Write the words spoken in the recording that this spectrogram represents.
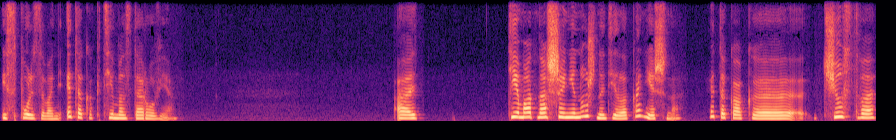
использования. Это как тема здоровья. А тема отношений нужно дело, конечно. Это как э, чувство,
